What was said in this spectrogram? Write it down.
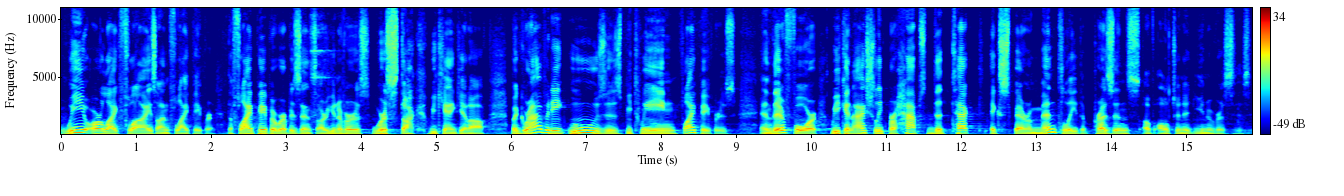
We are like flies on flypaper. The flypaper represents our universe. We're stuck. We can't get off. But gravity oozes between flypapers, and therefore we can actually perhaps detect experimentally the presence of alternate universes.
